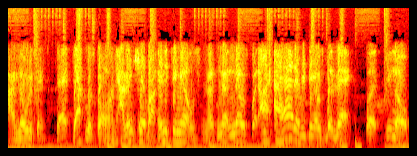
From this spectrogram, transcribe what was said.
I noticed that, that that was gone. I didn't care about anything else, nothing, nothing else. But I, I had everything else but that. But you know,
